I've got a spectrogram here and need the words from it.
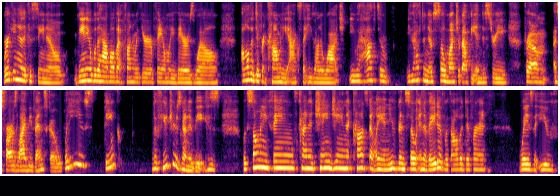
working at a casino, being able to have all that fun with your family there as well all the different comedy acts that you got to watch. You have to you have to know so much about the industry from as far as live events go. What do you think the future is going to be? Because with so many things kind of changing constantly, and you've been so innovative with all the different ways that you've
